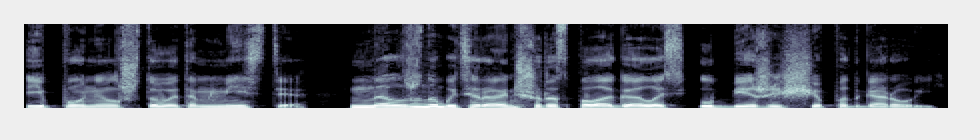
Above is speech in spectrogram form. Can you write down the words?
и понял, что в этом месте, должно быть, раньше располагалось убежище под горой.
